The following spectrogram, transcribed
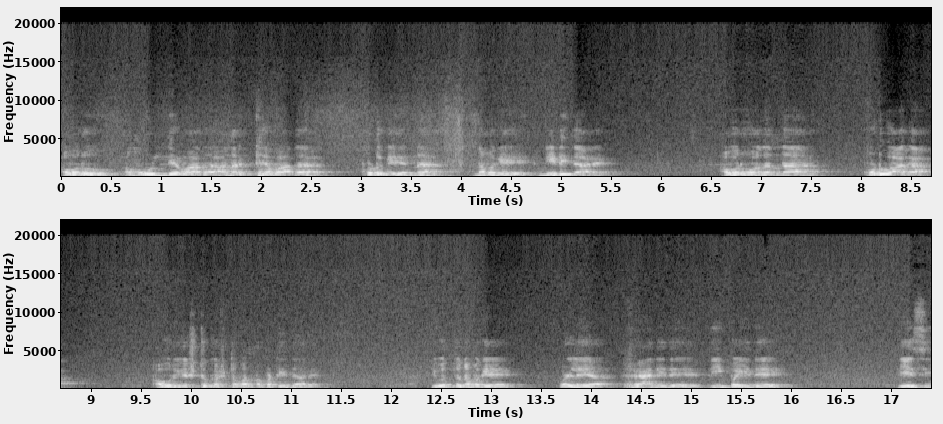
ಅವರು ಅಮೂಲ್ಯವಾದ, ಅನರ್ಘ್ಯವಾದ ಕೊಡುಗೆಯನ್ನು ನಮಗೆ ನೀಡಿದ್ದಾರೆ. ಅವರು ಅದನ್ನು ಕೊಡುವಾಗ ಅವರು ಎಷ್ಟು ಕಷ್ಟವನ್ನು ಪಟ್ಟಿದ್ದಾರೆ. ಇವತ್ತು ನಮಗೆ ಒಳ್ಳೆಯ ಫ್ಯಾನ್ ಇದೆ, ದೀಪ ಇದೆ ಎ ಸಿ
